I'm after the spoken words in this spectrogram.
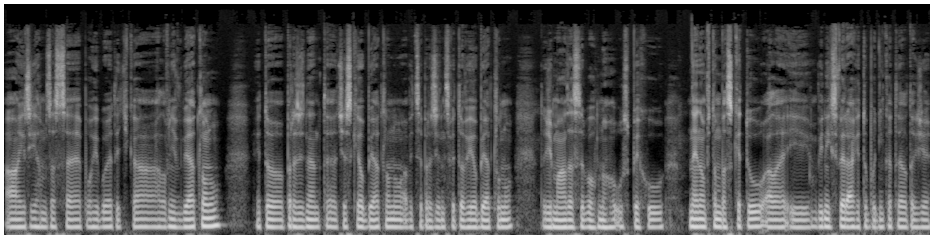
A Jiří Hamza se pohybuje teďka hlavně v biatlonu. Je to prezident českého biatlonu a viceprezident světového biatlonu, takže má za sebou mnoho úspěchů, nejenom v tom basketu, ale i v jiných sférách je to podnikatel, takže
